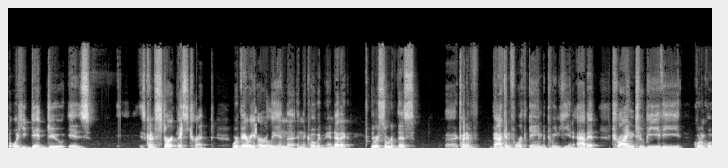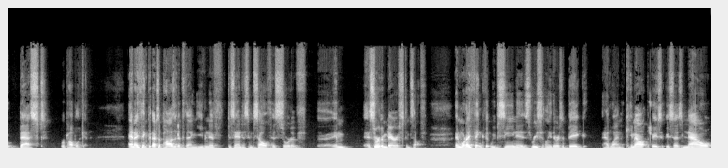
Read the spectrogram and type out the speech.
but what he did do is is kind of start this trend. Where very early in the in the COVID pandemic, there was sort of this uh, kind of back and forth game between he and Abbott, trying to be the quote unquote best Republican. And I think that that's a positive thing, even if DeSantis himself has sort of uh, em, sort of embarrassed himself. And what I think that we've seen is recently there was a big headline that came out that basically says now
